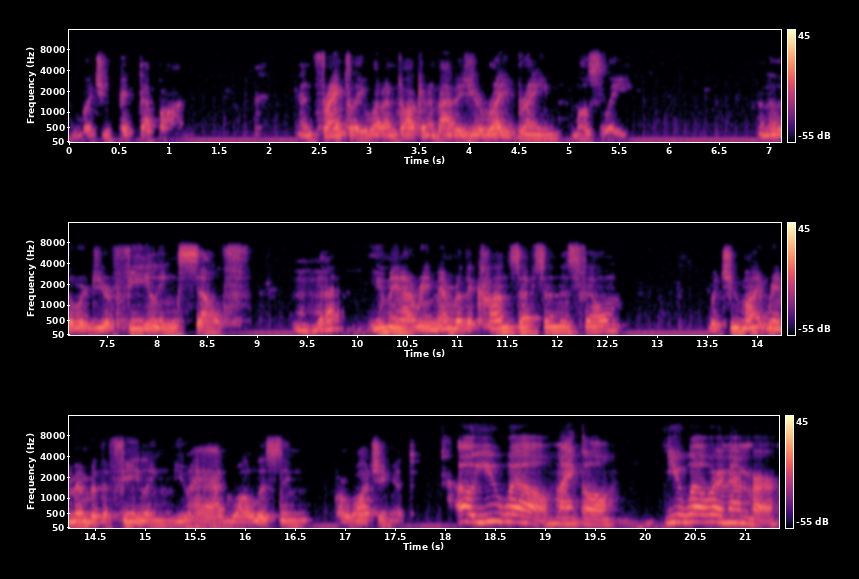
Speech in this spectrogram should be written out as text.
what you picked up on. And frankly, what I'm talking about is your right brain mostly. In other words, your feeling self. Mm-hmm. That you may not remember the concepts in this film, but you might remember the feeling you had while listening or watching it. Oh, you will, Michael. You will remember.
